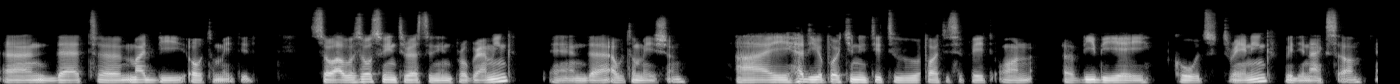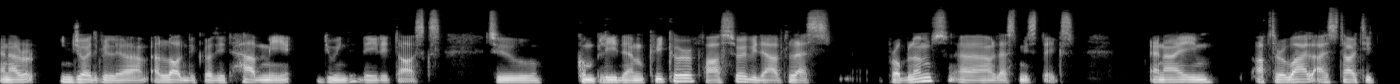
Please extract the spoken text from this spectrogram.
and that uh, might be automated. So I was also interested in programming and uh, automation. I had the opportunity to participate on a VBA codes training within Excel, and I enjoyed really uh, a lot because it helped me doing the daily tasks to complete them quicker, faster, without less problems, uh, less mistakes. And I, after a while, I started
